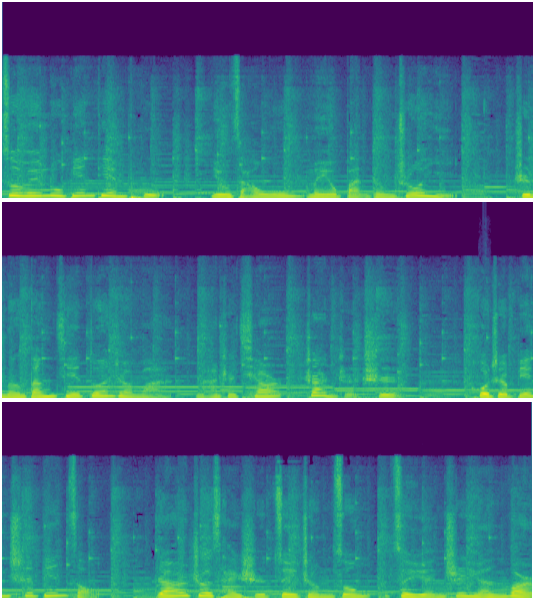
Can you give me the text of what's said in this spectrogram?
作为路边店铺，牛杂屋没有板凳桌椅，只能当街端着碗，拿着签儿站着吃，或者边吃边走。然而这才是最正宗、最原汁原味、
